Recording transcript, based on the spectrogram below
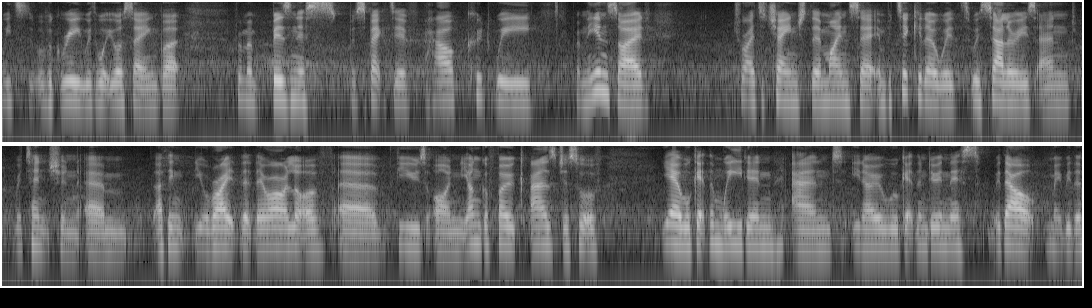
we sort of agree with what you're saying. But from a business perspective, how could we, from the inside, try to change the mindset, in particular with, with salaries and retention? Um, I think you're right that there are a lot of uh, views on younger folk as just sort of yeah, we'll get them weeding and, you know, we'll get them doing this without maybe the,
